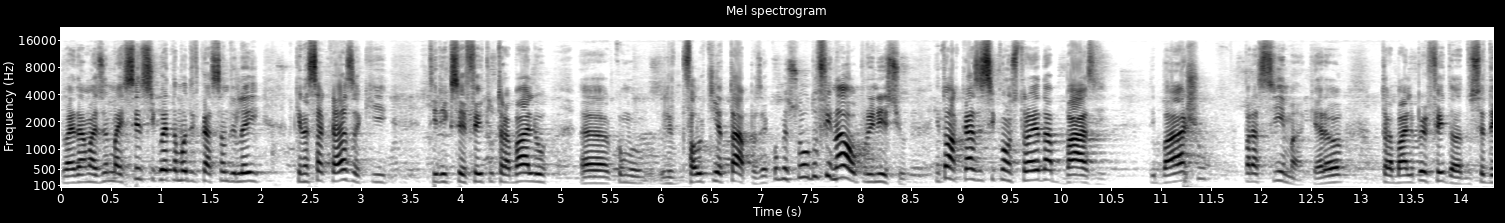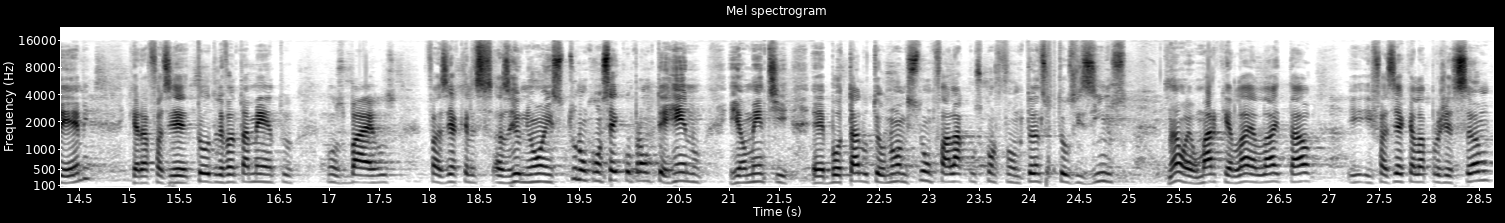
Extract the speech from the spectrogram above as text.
vai dar mais ou menos mais 150 modificação de lei aqui nessa casa, que teria que ser feito o trabalho, ah, como ele falou tinha etapas, é, começou do final para o início. Então a casa se constrói da base, de baixo para cima, que era o trabalho perfeito do CDM, que era fazer todo o levantamento com os bairros, fazer aquelas as reuniões, tu não consegue comprar um terreno e realmente eh, botar no teu nome, se tu não falar com os confrontantes, com os teus vizinhos, não, é o marco é lá, é lá e tal, e, e fazer aquela projeção,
